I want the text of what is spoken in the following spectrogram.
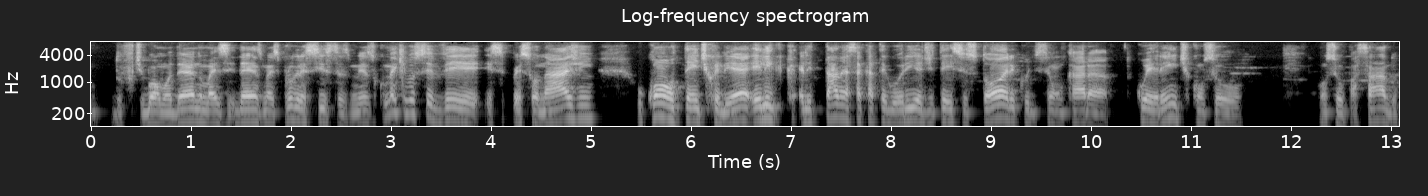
do futebol moderno, mas ideias mais progressistas mesmo. Como é que você vê esse personagem? O quão autêntico ele é? Ele ele tá nessa categoria de ter esse histórico, de ser um cara coerente com seu com seu passado?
